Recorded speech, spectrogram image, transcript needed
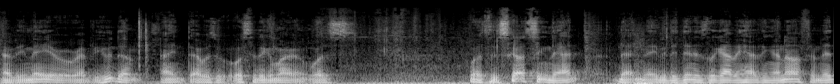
Rabbi Meir or Rabbi Huda. Right? That was also the Gemara was was discussing that that maybe the din is legabe having enough from it.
